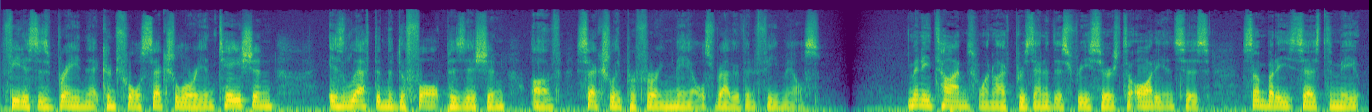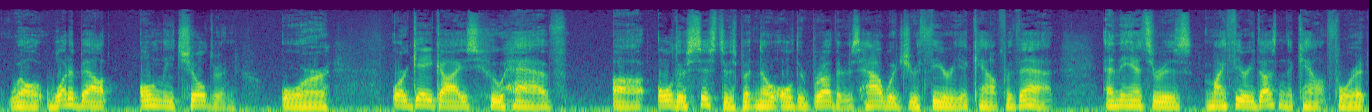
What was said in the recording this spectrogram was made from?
fetus's brain that controls sexual orientation is left in the default position of sexually preferring males rather than females. Many times when I've presented this research to audiences, somebody says to me, well, what about only children or, or gay guys who have uh, older sisters but no older brothers. How would your theory account for that? And the answer is my theory doesn't account for it,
